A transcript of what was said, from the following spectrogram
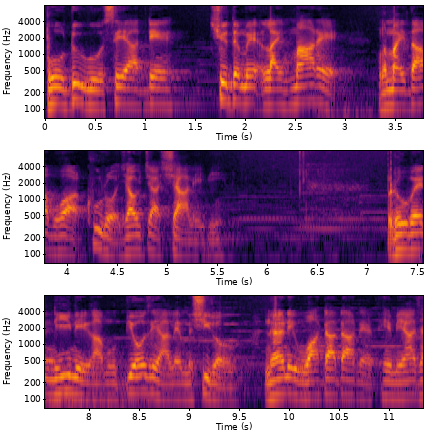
ဘူတုကိုဆရာတင်းရှုသမင်းအလိုက်မှားတဲ့ငမိုက်သားဘဝခုတော့ယောက်ျားရှာနေပြီ ဘလို့ပဲနီးနေကမှုပြောစရာလည်းမရှိတော့ဘူးနန်းတွေဝါတာတာနဲ့ဖင်မရကြ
